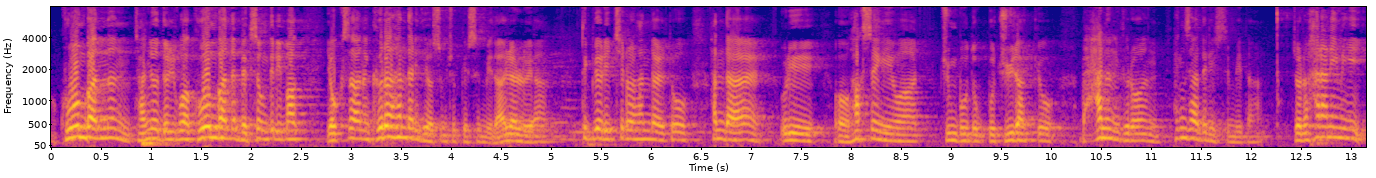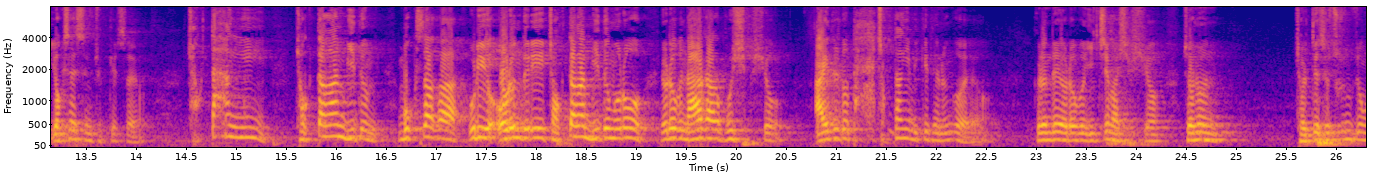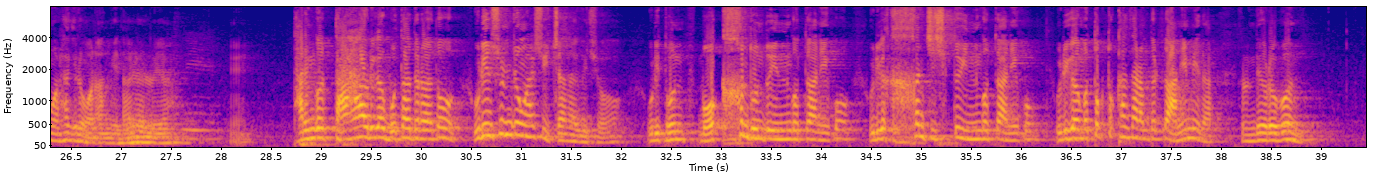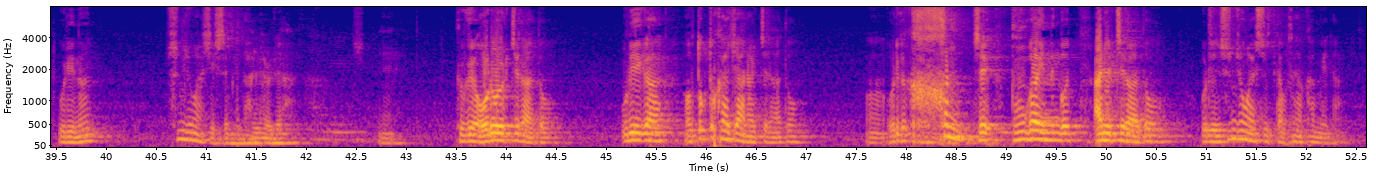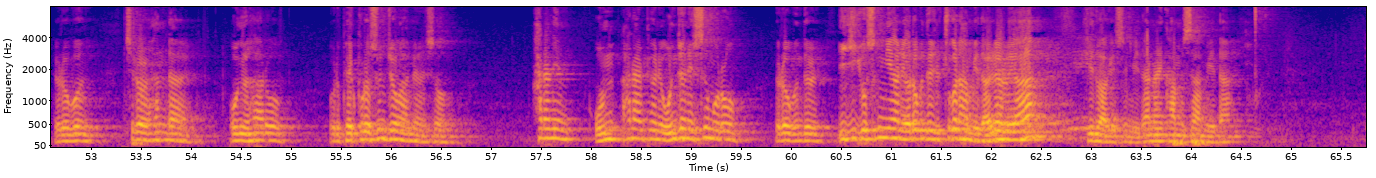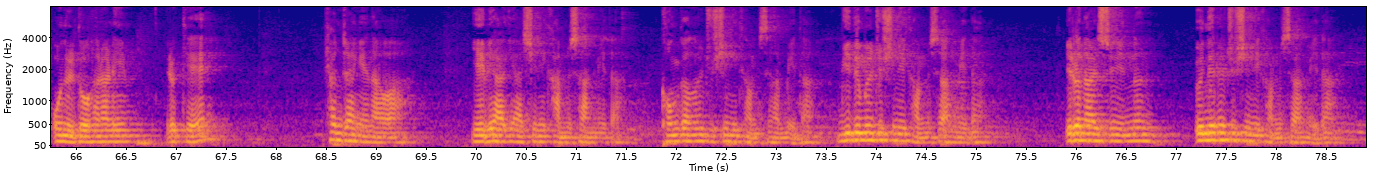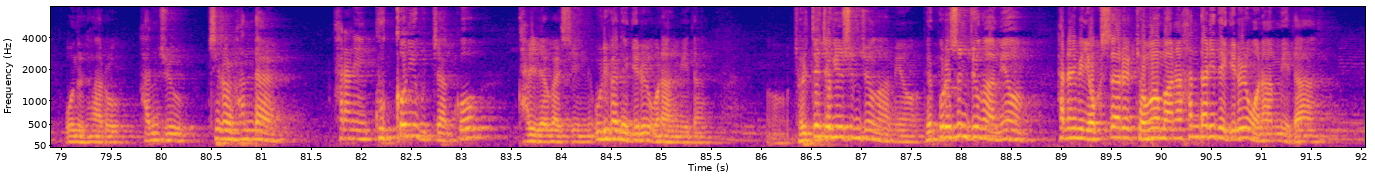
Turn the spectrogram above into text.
구원받는 자녀들과 구원받는 백성들이 막 역사하는 그런 한 달이 되었으면 좋겠습니다. 할렐루야. 특별히 7월 한 달도 한 달 우리 어, 학생회와 중보독부 주일학교 많은 그런 행사들이 있습니다. 저는 하나님이 역사했으면 좋겠어요. 적당히 적당한 믿음 목사가 우리 어른들이 적당한 믿음으로 여러분 나아가 보십시오. 아이들도 다 적당히 믿게 되는 거예요. 그런데 여러분 잊지 마십시오. 저는 절대서 순종을 하기를 원합니다. 할렐루야. 예. 다른 것 다 우리가 못하더라도 우리는 순종할 수 있잖아요. 그죠? 우리 돈, 뭐 큰 돈도 있는 것도 아니고, 우리가 큰 지식도 있는 것도 아니고, 우리가 뭐 똑똑한 사람들도 아닙니다. 그런데 여러분, 우리는 순종할 수 있습니다. 할렐루야. 예. 그게 어려울지라도 우리가 어, 똑똑하지 않을지라도 어, 우리가 큰 부가 있는 것 아닐지라도 우리는 순종할 수 있다고 생각합니다. 여러분 7월 한 달 오늘 하루 우리 100% 순종하면서 하나님 온, 하나님 편에 온전히 쓰므로 여러분들 이기고 승리하는 여러분들을 축원합니다. 할렐루야. 기도하겠습니다. 하나님 감사합니다. 오늘도 하나님 이렇게 현장에 나와 예배하게 하시니 감사합니다. 건강을 주시니 감사합니다. 믿음을 주시니 감사합니다. 일어날 수 있는 은혜를 주시니 감사합니다. 오늘 하루, 한 주, 7월 한 달, 하나님 굳건히 붙잡고 달려갈 수 있는 우리가 되기를 원합니다. 어, 절대적인 순종하며 100% 순종하며 하나님의 역사를 경험하는 한 달이 되기를 원합니다.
